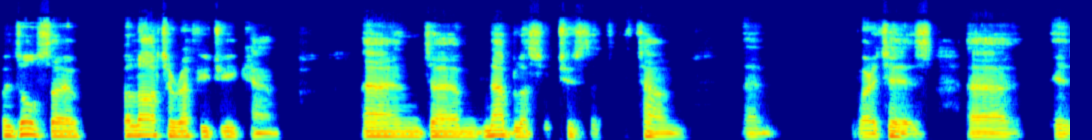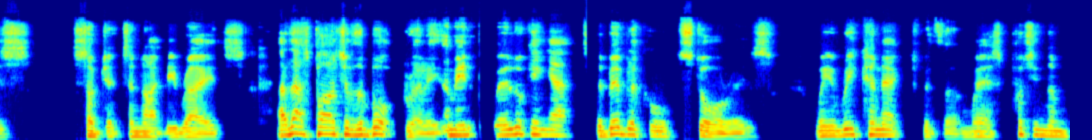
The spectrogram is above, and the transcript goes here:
but it's also Balata refugee camp and um, Nablus, which is the town um, where it is, uh, is subject to nightly raids. And that's part of the book, really. I mean, we're looking at the biblical stories, we reconnect with them, we're putting them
